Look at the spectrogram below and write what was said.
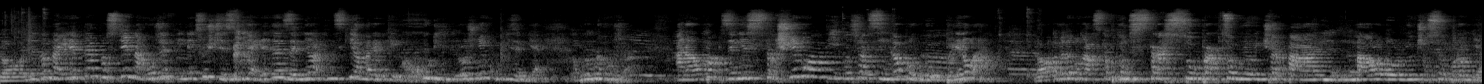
Jo, že to najdete prostě nahoře v indexu štěstí, najdete země Latinské Ameriky, chudý, vyloženě chudý země a budou nahoře. A naopak země strašně bohatý, jako třeba Singapur, úplně dole. Je to otázka potom stresu, pracovního vyčerpání, málo volného času podobně.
